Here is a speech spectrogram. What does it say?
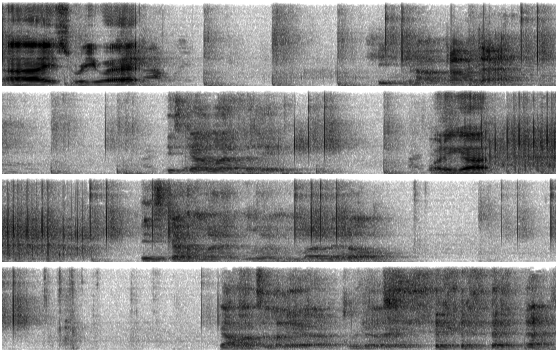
Guys, where you at? He got Drop that. He's got my thing. What do you got? He's got my my, my medal. Got lots of money though. We're doing it.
